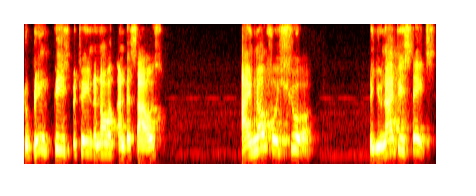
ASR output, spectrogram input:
to bring peace between the North and the South. I know for sure the United States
